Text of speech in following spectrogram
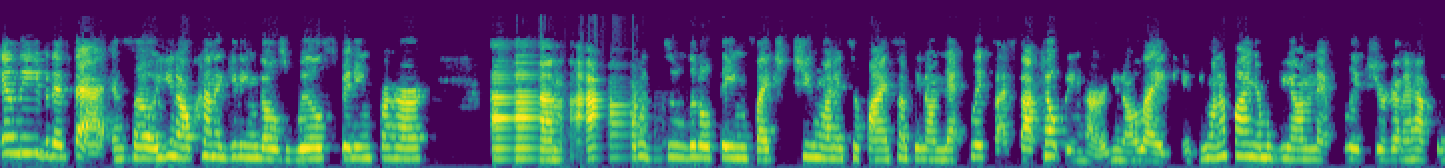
and leave it at that. And so, you know, kind of getting those wheels spinning for her. Um, I would do little things like she wanted to find something on Netflix. I stopped helping her. You know, like if you want to find your movie on Netflix, you're gonna have to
